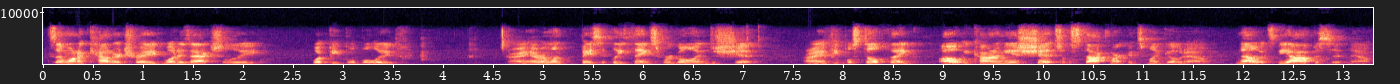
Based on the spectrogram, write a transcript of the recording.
Because I want to counter trade what is actually what people believe. All right, everyone basically thinks we're going to shit. Right, and people still think, oh, economy is shit, so the stock markets might go down. No, it's the opposite now.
